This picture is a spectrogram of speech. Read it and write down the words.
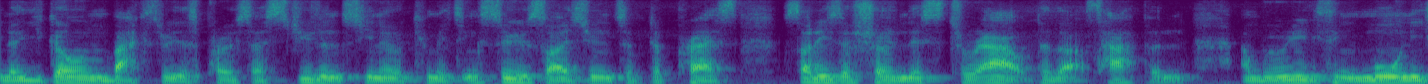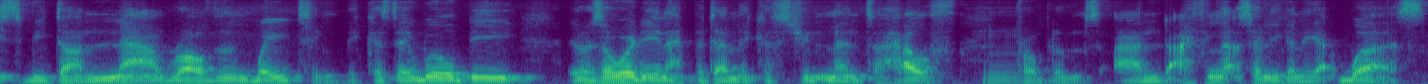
You know, you go on back through this process. Students, you know, committing suicide. Students are depressed. Studies have shown this throughout that that's happened, and we really think more needs to be done now rather than waiting because there will be there is already an epidemic of student mental health mm. problems, and I think that's only going to get worse.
